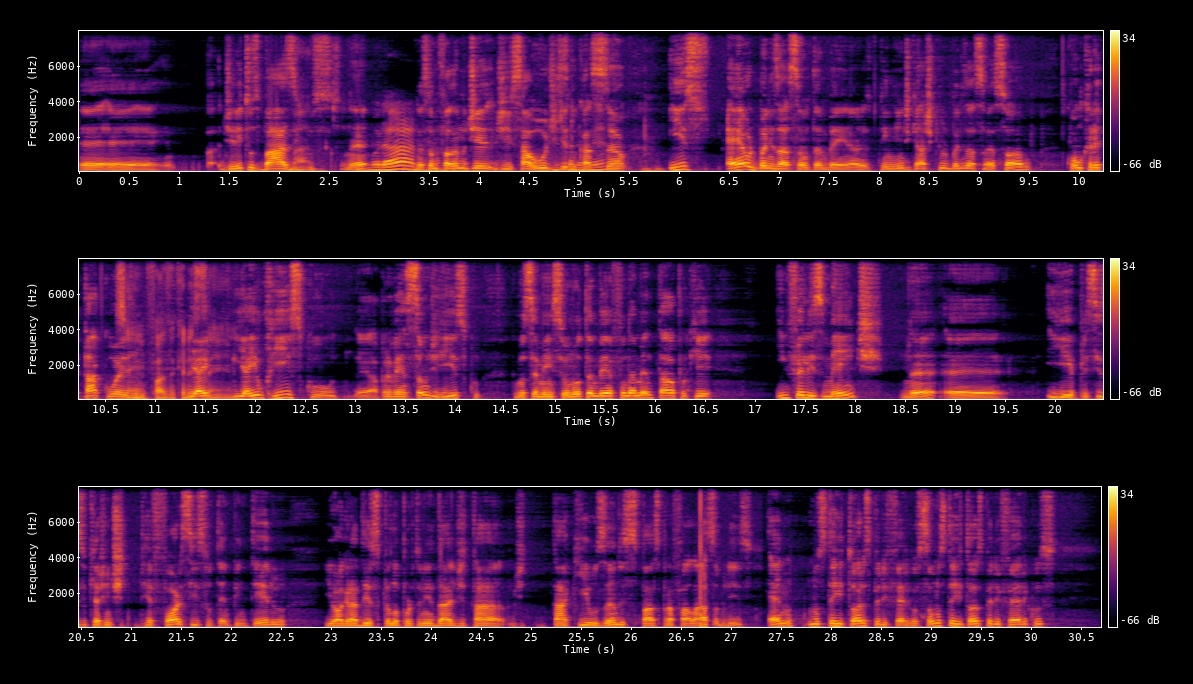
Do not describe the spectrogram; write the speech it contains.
é, é, direitos básicos, Básico. né? Nós estamos falando de, de saúde, de, de educação. Uhum. Isso é urbanização também. Né? Tem gente que acha que urbanização é só concretar coisas. Sim, fazer crescer. E aí, e aí o risco, é, a prevenção de risco que você mencionou também é fundamental, porque infelizmente, né? É, e é preciso que a gente reforce isso o tempo inteiro. E eu agradeço pela oportunidade de estar tá, de tá aqui usando esse espaço para falar sobre isso. É no, nos territórios periféricos, são nos territórios periféricos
